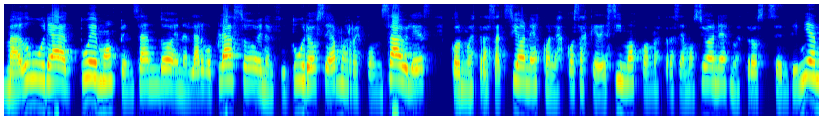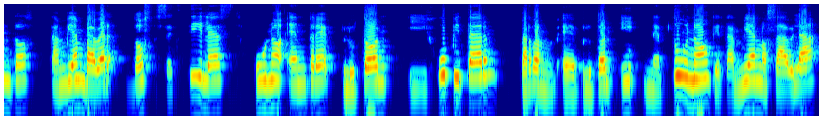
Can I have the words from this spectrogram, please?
madura, actuemos pensando en el largo plazo, en el futuro, seamos responsables con nuestras acciones, con las cosas que decimos, con nuestras emociones, nuestros sentimientos. También va a haber dos sextiles, uno entre Plutón y Júpiter, perdón, eh, Plutón y Neptuno, que también nos habla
